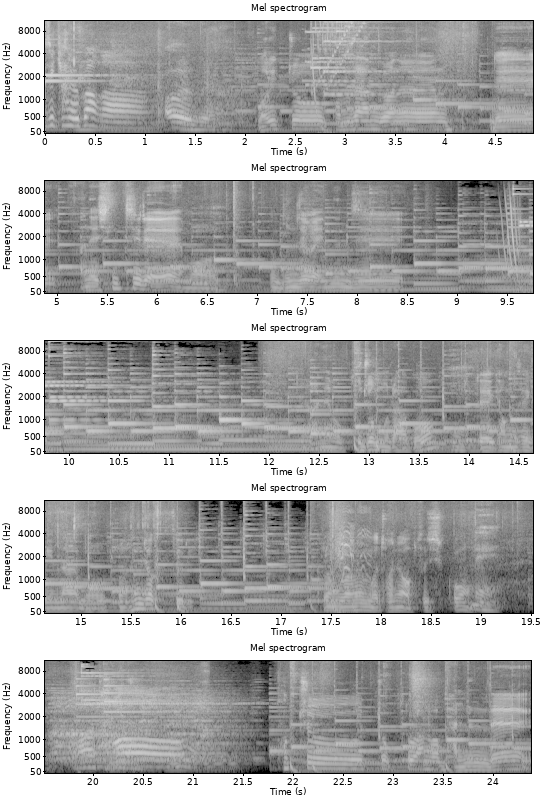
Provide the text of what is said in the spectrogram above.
이제 결과가 어이구야. 머리 쪽 검사한 거는 뇌 안에 실질에 뭐 문제가 있는지 안에 뭐 구조물하고 예. 뇌 경색이나 뭐 그런 흔적들이 그런 거는 뭐 전혀 없으시고 네. 어, 척추 쪽도 한번 봤는데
